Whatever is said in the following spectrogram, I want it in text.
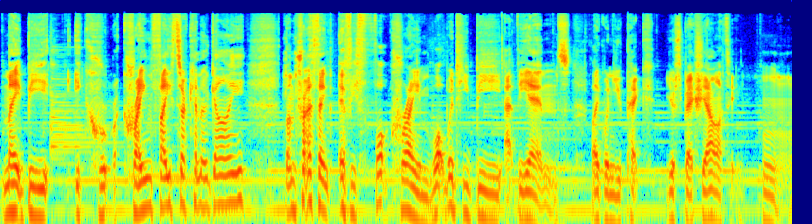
might be a, cr a, crime fighter kind of guy. But I'm trying to think, if he fought crime, what would he be at the end? Like when you pick your speciality. Hmm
